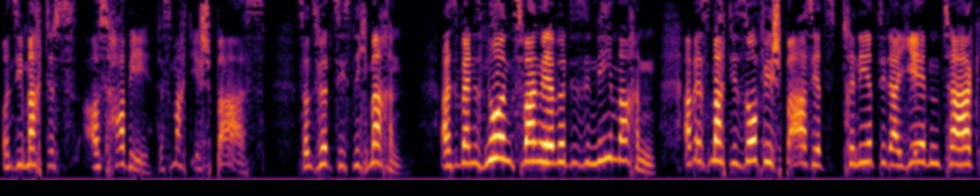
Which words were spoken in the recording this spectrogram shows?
Und sie macht es aus Hobby. Das macht ihr Spaß. Sonst würde sie es nicht machen. Also wenn es nur ein Zwang wäre, würde sie nie machen. Aber es macht ihr so viel Spaß. Jetzt trainiert sie da jeden Tag.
